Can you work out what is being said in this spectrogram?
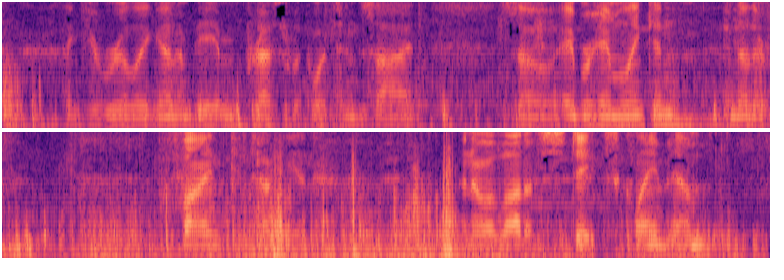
I think you're really going to be impressed with what's inside. So, Abraham Lincoln, another fine Kentuckian. I know a lot of states claim him,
